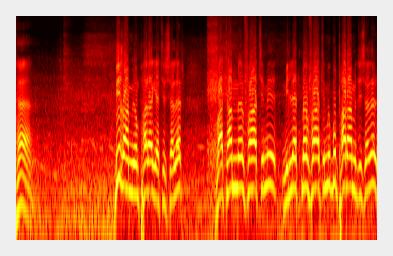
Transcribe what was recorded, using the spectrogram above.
He. Bir kamyon para getirseler vatan menfaatimi, millet menfaatimi bu para mı deseler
